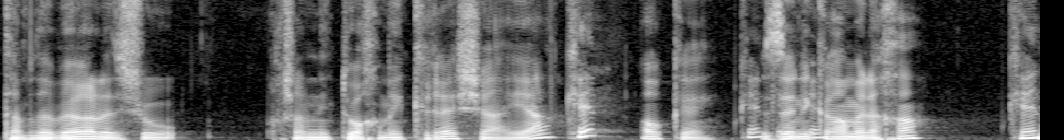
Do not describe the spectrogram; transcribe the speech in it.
אתה מדבר על איזשהו עכשיו ניתוח מקרה שהיה? כן. אוקיי. כן, זה כן, נקרא כן. מלאכה? כן.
